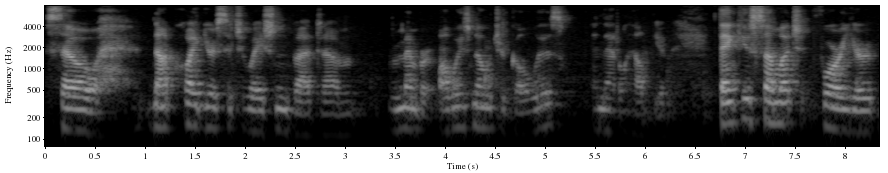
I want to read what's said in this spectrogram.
So, not quite your situation, but um, remember, always know what your goal is, and that'll help you. Thank you so much for your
